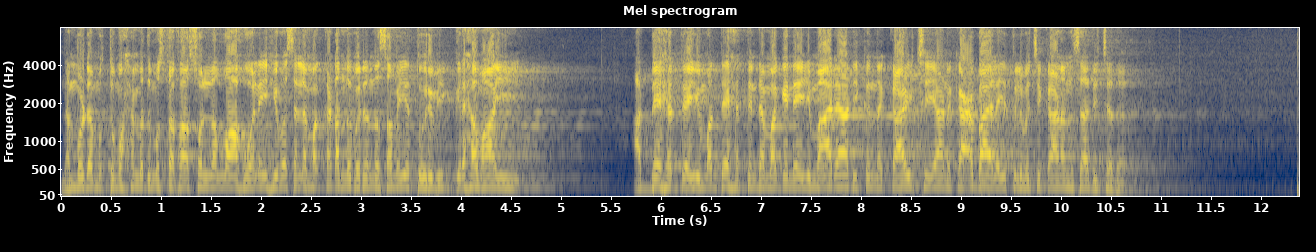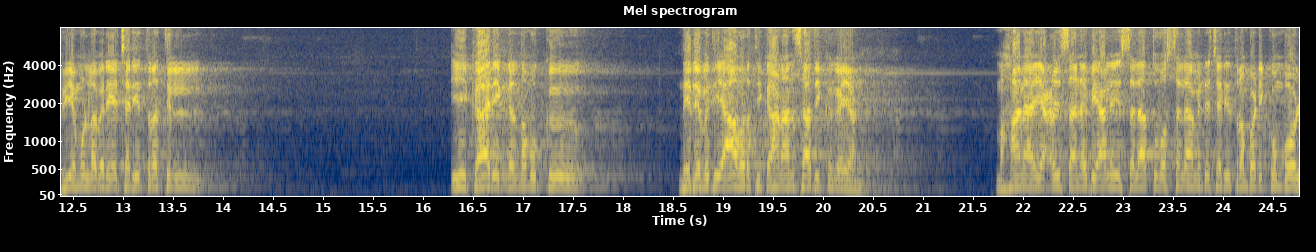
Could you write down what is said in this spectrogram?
നമ്മുടെ മുത്ത് മുഹമ്മദ് മുസ്തഫ സൊല്ലാഹു അലൈഹി വസല്ലമ കടന്നു വരുന്ന സമയത്ത് ഒരു വിഗ്രഹമായി അദ്ദേഹത്തെയും അദ്ദേഹത്തിന്റെ മകനെയും ആരാധിക്കുന്ന കാഴ്ചയാണ് കാബാലയത്തിൽ വെച്ച് കാണാൻ സാധിച്ചത്. പ്രിയമുള്ളവരെ ചരിത്രത്തിൽ ഈ കാര്യങ്ങൾ നമുക്ക് നിരവധി ആവർത്തി കാണാൻ സാധിക്കുകയാണ്. മഹാനായ അഴ്സ നബി അലൈഹി സ്വലാത്തു വസ്സലാമിന്റെ ചരിത്രം പഠിക്കുമ്പോൾ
